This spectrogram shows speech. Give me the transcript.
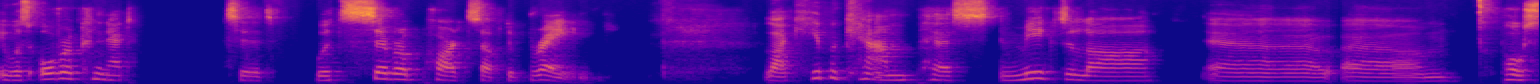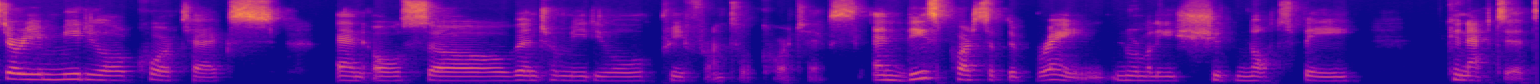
It was overconnected with several parts of the brain, like hippocampus, amygdala, um, posterior medial cortex, and also ventromedial prefrontal cortex. And these parts of the brain normally should not be connected.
